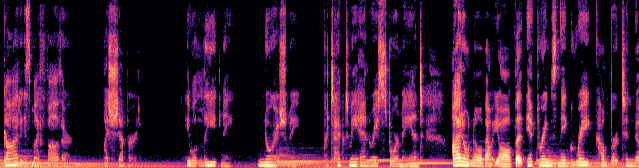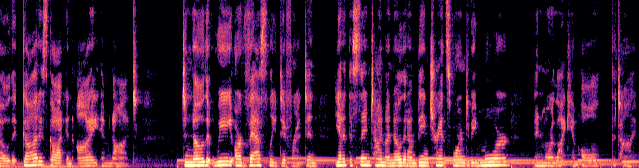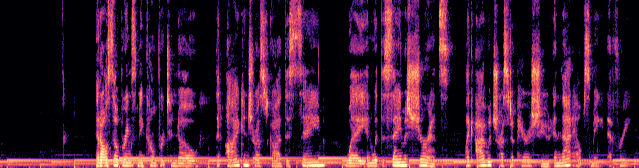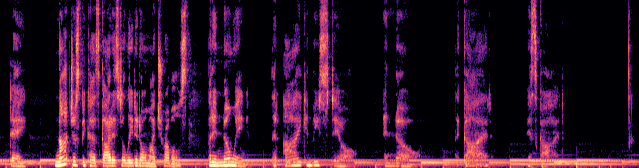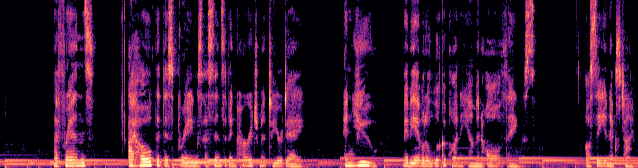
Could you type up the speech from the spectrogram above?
God is my Father, my shepherd. He will lead me, nourish me, protect me, and restore me. And I don't know about y'all, but it brings me great comfort to know that God is God and I am not. To know that we are vastly different, and yet at the same time, I know that I'm being transformed to be more and more like Him all the time. It also brings me comfort to know that I can trust God the same way and with the same assurance, like I would trust a parachute. And that helps me every day. Not just because God has deleted all my troubles, but in knowing that I can be still and know that God is God. My friends, I hope that this brings a sense of encouragement to your day and you may be able to look upon Him in all things. I'll see you next time.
